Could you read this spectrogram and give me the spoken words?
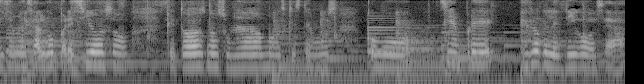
y se me hace algo precioso que todos nos unamos, que estemos como siempre, es lo que les digo, o sea,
